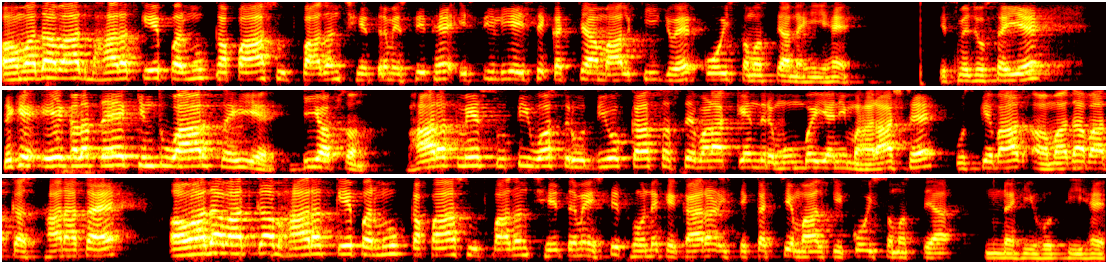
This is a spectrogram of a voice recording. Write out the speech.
अहमदाबाद भारत के प्रमुख कपास उत्पादन क्षेत्र में स्थित है। इसीलिए इसे कच्चा माल की जो है कोई समस्या नहीं है। इसमें जो सही है देखिए ए गलत है, किंतु आर सही है, डी ऑप्शन। भारत में सूती वस्त्र उद्योग का सबसे बड़ा केंद्र मुंबई यानी महाराष्ट्र है। उसके बाद अहमदाबाद का स्थान आता है। अहमदाबाद का भारत के प्रमुख कपास उत्पादन क्षेत्र में स्थित होने के कारण इसे कच्चे माल की कोई समस्या नहीं होती है।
